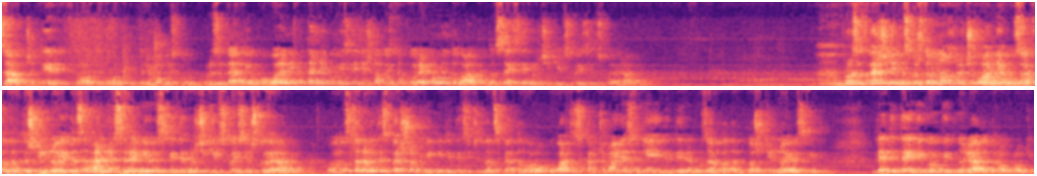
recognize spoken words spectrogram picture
За 4, проти 0, утрималось 0. В результаті обговорення питання комісія дійшла висновку рекомендувати до сесії Горчаківської сільської ради. Е, Про затвердження безкоштовного харчування у закладах дошкільної та загальної середньої освіти Горчаківської сільської ради. Е, Встановити з 1 квітня 2025 року вартість харчування з однієї дитини у закладах дошкільної освіти для дітей віком від 0 до 3 років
